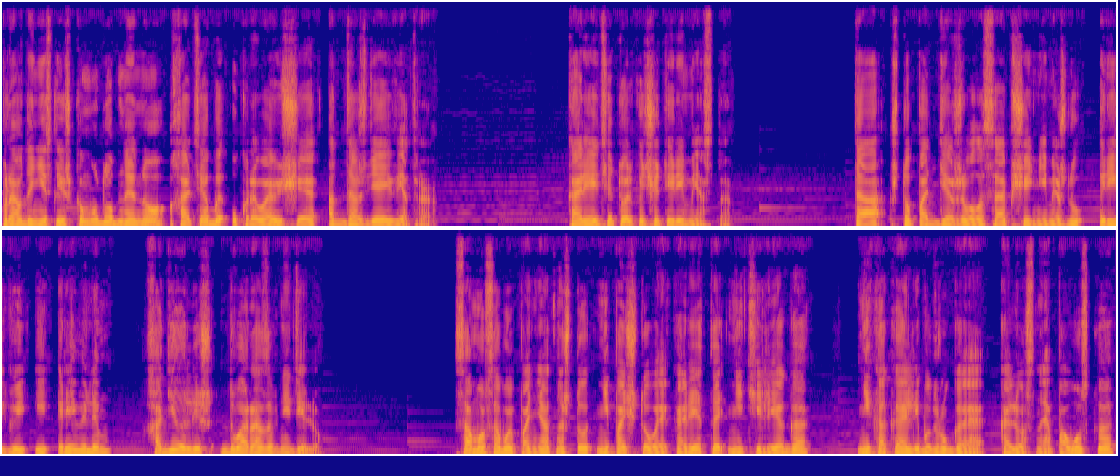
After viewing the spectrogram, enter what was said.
Правда, не слишком удобная, но хотя бы укрывающая от дождя и ветра. карете только четыре места. Та, что поддерживала сообщение между Ригой и Ревелем, ходила лишь два раза в неделю. Само собой понятно, что ни почтовая карета, ни телега ни какая-либо другая колесная повозка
